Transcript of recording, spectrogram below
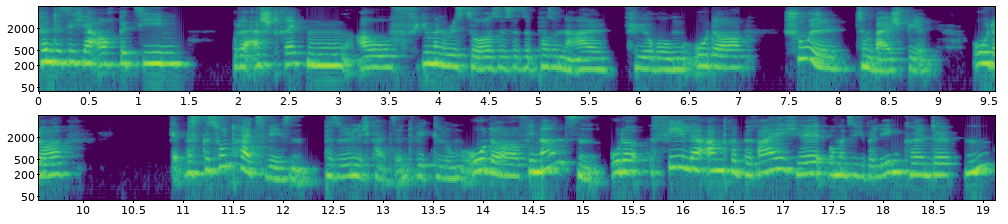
könnte sich ja auch beziehen oder erstrecken auf Human Resources, also Personalführung oder Schulen zum Beispiel oder das Gesundheitswesen, Persönlichkeitsentwicklung oder Finanzen oder viele andere Bereiche, wo man sich überlegen könnte, hm,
